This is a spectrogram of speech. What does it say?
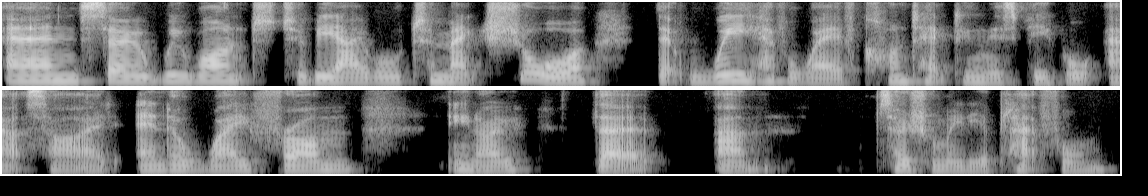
And so we want to be able to make sure that we have a way of contacting these people outside and away from, you know, the um, social media platform.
